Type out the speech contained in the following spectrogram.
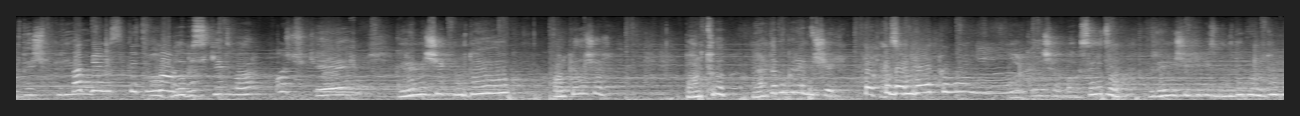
burada hiçbir biri Bak benim bisikletim Aa, var. burada bisiklet var. O şükür. Ee, Gremişek burada yok. Arkadaşlar. Bartu nerede bu Gremişek? Bekle ben de ayakkabımı giyeyim. Arkadaşlar baksanıza Gremişek'i biz burada gördük.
